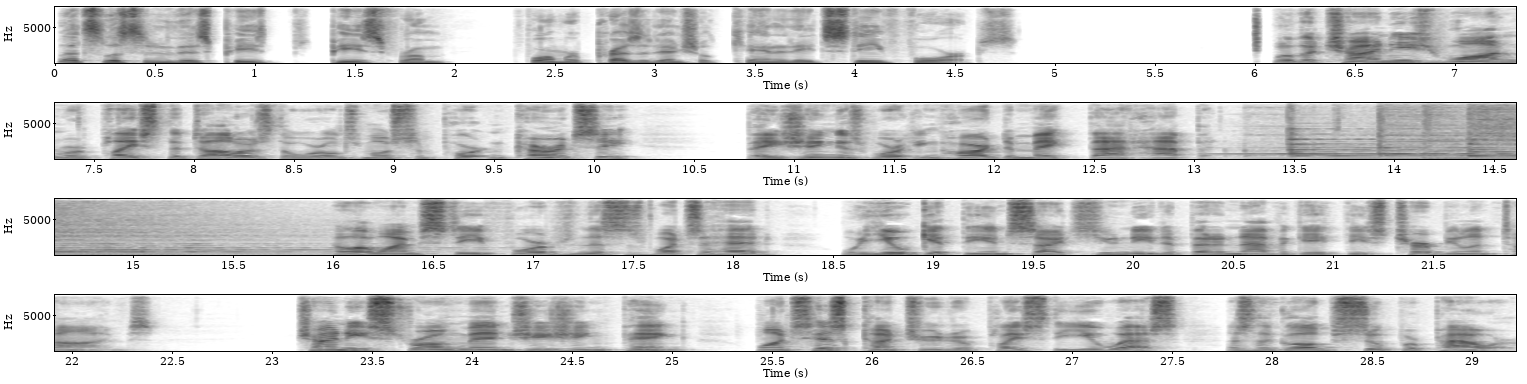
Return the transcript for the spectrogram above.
Let's listen to this piece, piece from former presidential candidate Steve Forbes. Will the Chinese yuan replace the dollar as the world's most important currency? Beijing is working hard to make that happen. Hello, I'm Steve Forbes, and this is What's Ahead, where you get the insights you need to better navigate these turbulent times. Chinese strongman Xi Jinping wants his country to replace the U.S. as the globe's superpower.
